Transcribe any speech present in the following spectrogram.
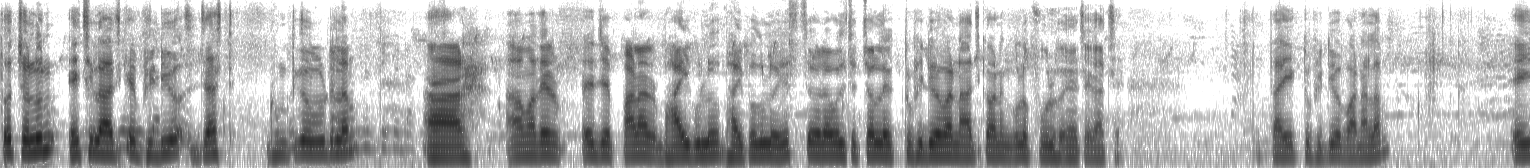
তো চলুন, এই ছিল আজকের ভিডিও জাস্ট ঘুম থেকে উঠলাম। আর আমাদের এই যে পাড়ার ভাইগুলো, ভাইপোগুলো এসছে, ওরা বলছে, চলো একটু ভিডিও বানা, আজকে অনেকগুলো ফুল হয়েছে গাছে। তাই একটু ভিডিও বানালাম। এই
